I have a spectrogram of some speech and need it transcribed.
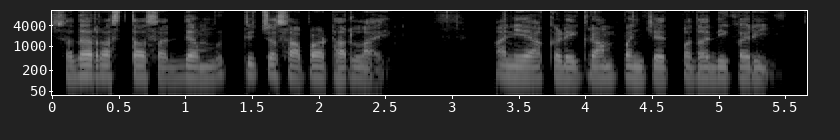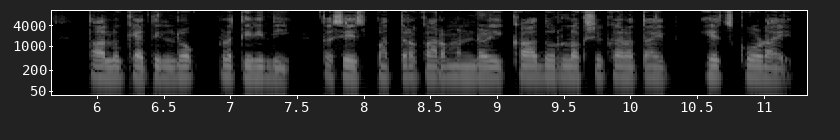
सदर रस्ता सध्या मृत्यूचा सापळा ठरला आहे आणि याकडे ग्रामपंचायत पदाधिकारी तालुक्यातील लोकप्रतिनिधी तसेच पत्रकार मंडळी का दुर्लक्ष करत आहेत हेच कोड आहे.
